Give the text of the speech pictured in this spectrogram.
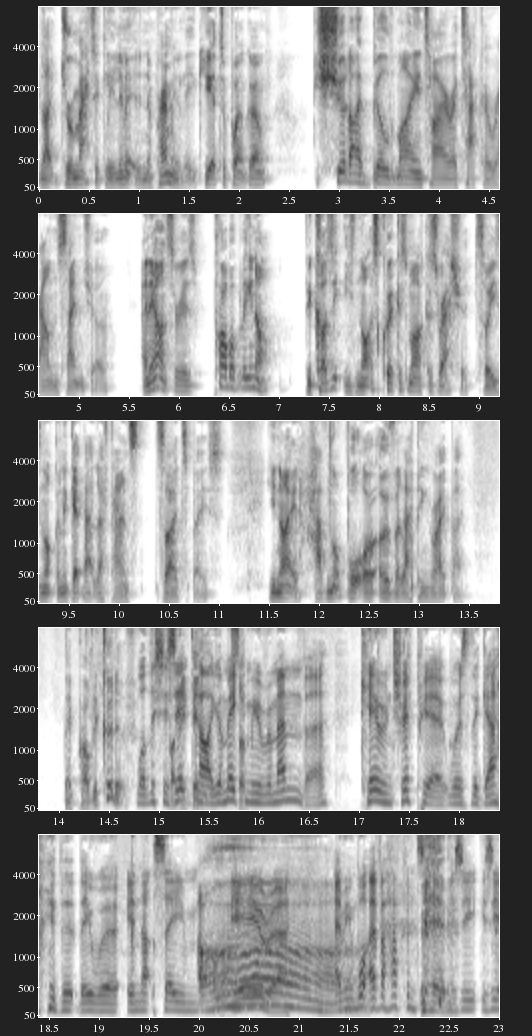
like dramatically limited in the Premier League, you get to a point going, should I build my entire attack around Sancho? And the answer is probably not because he's not as quick as Marcus Rashford, so he's not going to get that left hand side space. United have not bought an overlapping right back. They probably could have. Well, this is it, Carl. You're making So- me remember Kieran Trippier was the guy that they were in that same Oh. era. I mean, whatever happened to him? Is he is he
